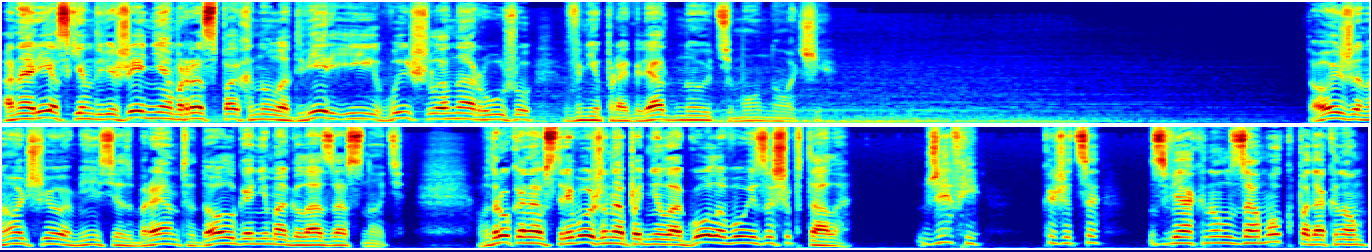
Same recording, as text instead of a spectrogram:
она резким движением распахнула дверь и вышла наружу в непроглядную тьму ночи. Той же ночью миссис Брент долго не могла заснуть. Вдруг она встревоженно подняла голову и зашептала. «Джеффри, кажется, звякнул замок под окном».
